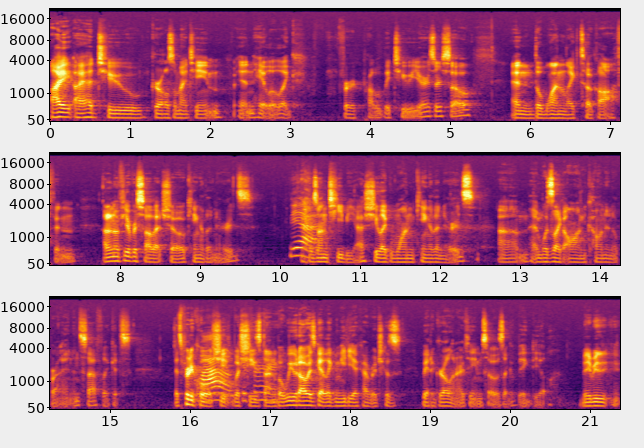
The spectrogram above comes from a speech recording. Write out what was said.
I, I had two girls on my team in Halo like for probably two years or so, and the one like took off. And I don't know if you ever saw that show King of the Nerds. Yeah. It was on TBS. She like won King of the Nerds, um, and was like on Conan O'Brien and stuff. Like it's it's pretty cool what she what she's done. But we would always get like media coverage because we had a girl on our team, so it was like a big deal. Maybe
